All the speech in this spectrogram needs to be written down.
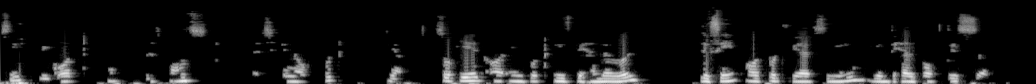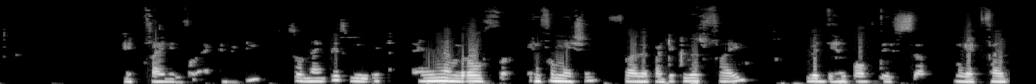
See, we got response. Check in output. Yeah. So here our input is the hello world. The same output we are seeing with the help of this uh, get file info activity. So like this we get any number of information for a particular file with the help of this uh, get file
